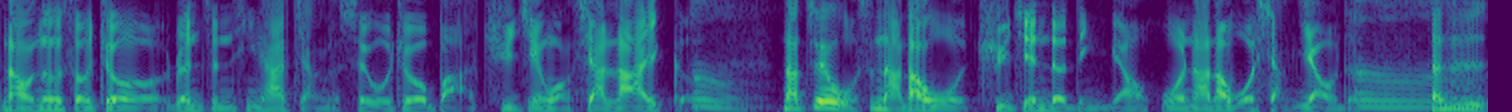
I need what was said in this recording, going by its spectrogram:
那我那个时候就认真听他讲的，所以我就把区间往下拉一格。嗯，那最后我是拿到我区间的顶标，我拿到我想要的。嗯，但是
